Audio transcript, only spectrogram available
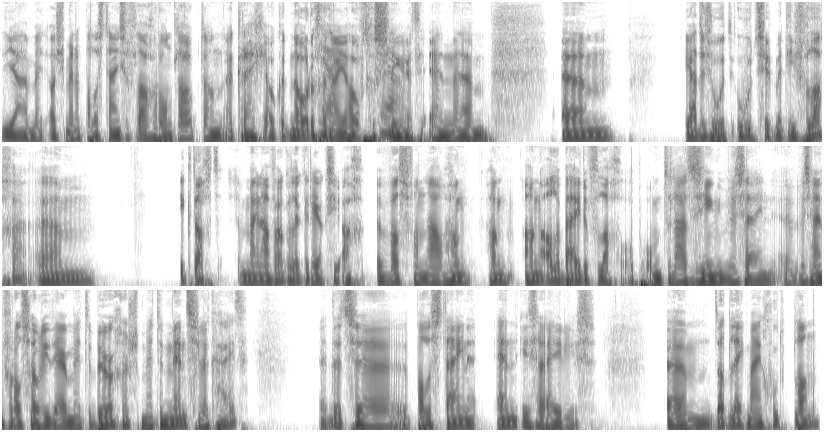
ja, met, als je met een Palestijnse vlag rondloopt, dan uh, krijg je ook het nodige ja. naar je hoofd geslingerd. Ja. En um, um, ja, dus hoe het, hoe het zit met die vlaggen. Um, ik dacht, mijn aanvankelijke reactie ach, was van nou, hang, hang, hang allebei de vlaggen op. Om te laten zien, we zijn, we zijn vooral solidair met de burgers, met de menselijkheid. Dat is uh, Palestijnen en Israëliërs. Um, dat leek mij een goed plan.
